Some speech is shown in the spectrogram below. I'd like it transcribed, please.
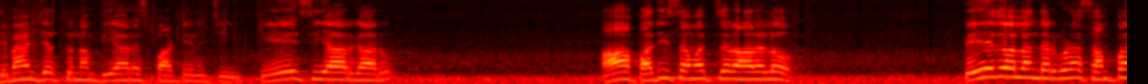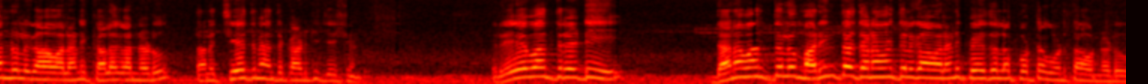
డిమాండ్ చేస్తున్నాం బీఆర్ఎస్ పార్టీ నుంచి. కేసీఆర్ గారు ఆ పది సంవత్సరాలలో పేదోళ్ళందరూ కూడా సంపన్నులు కావాలని కలగన్నాడు. తన చేతిని అంత కాడికి చేసిండు. రేవంత్ రెడ్డి ధనవంతులు మరింత ధనవంతులు కావాలని పేదోళ్ళ పొట్ట కొడతా ఉన్నాడు.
